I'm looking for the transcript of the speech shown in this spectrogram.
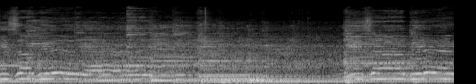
Nie zabieraj, nie zabieraj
